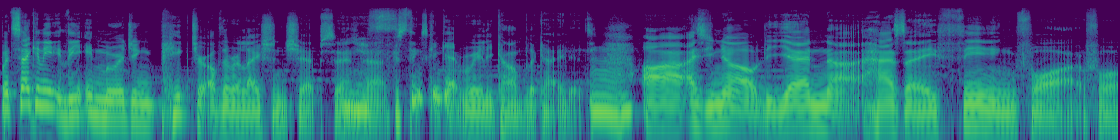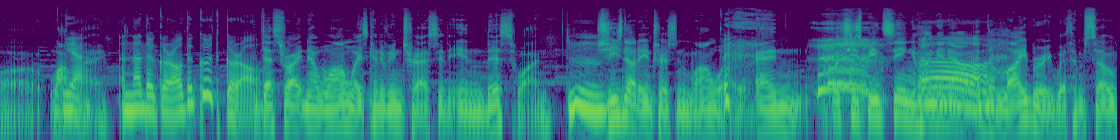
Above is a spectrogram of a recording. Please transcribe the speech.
But secondly, the emerging picture of the relationships, and because Yes. things can get really complicated. Uh, as you know, Li Yan uh, has a thing for for Wang yeah. Wei. Another girl, the good girl. That's right. Now Wang Wei is kind of interested in this one. Hmm. She's not interested in Wang Wei, and but she's been seeing hanging out in the Oh. library with him. So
